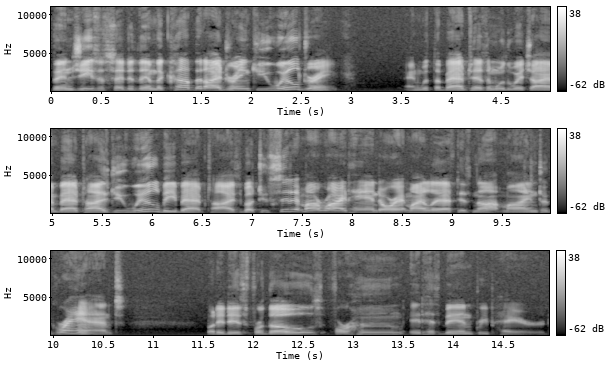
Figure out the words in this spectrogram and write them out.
Then Jesus said to them, The cup that I drink you will drink and with the baptism with which I am baptized, you will be baptized. But to sit at my right hand or at my left is not mine to grant, but it is for those for whom it has been prepared.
